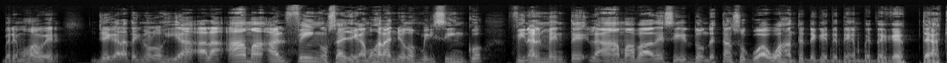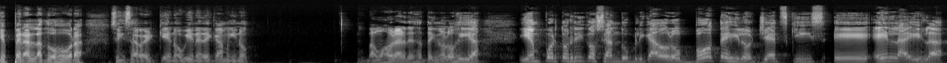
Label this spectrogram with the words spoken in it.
veremos a ver. Llega la tecnología a la AMA al fin, o sea, llegamos al año 2005. Finalmente la AMA va a decir dónde están sus guaguas antes de que, te tengas que esperar las dos horas sin saber que no viene de camino. Vamos a hablar de esa tecnología. Y en Puerto Rico se han duplicado los botes y los jet skis eh, en la isla.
